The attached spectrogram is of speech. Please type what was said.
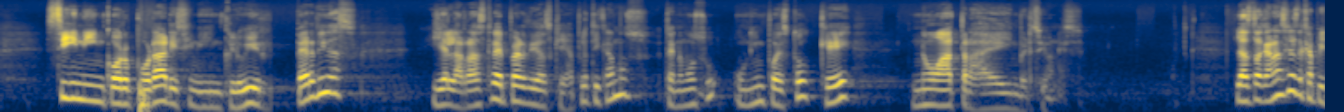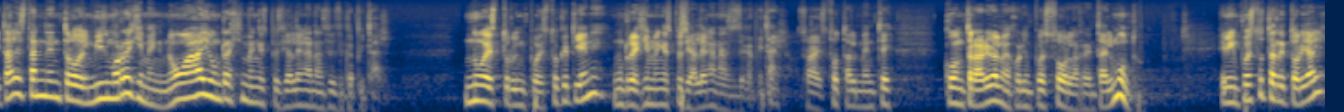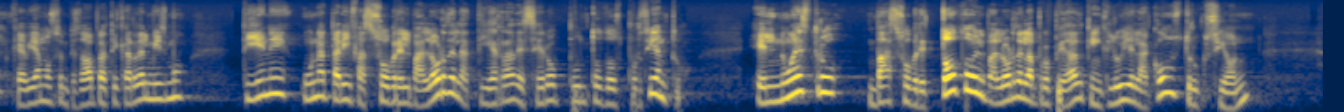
sin incorporar y sin incluir pérdidas y el arrastre de pérdidas que ya platicamos, tenemos un impuesto que no atrae inversiones. Las ganancias de capital están dentro del mismo régimen, no hay un régimen especial de ganancias de capital. Nuestro impuesto que tiene un régimen especial de ganancias de capital, o sea, es totalmente contrario al mejor impuesto o la renta del mundo. El impuesto territorial, que habíamos empezado a platicar del mismo, tiene una tarifa sobre el valor de la tierra de 0.2%. El nuestro va sobre todo el valor de la propiedad que incluye la construcción,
